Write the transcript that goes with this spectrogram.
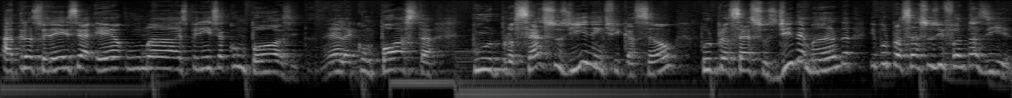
a transferência é uma experiência compósita. Né? Ela é composta por processos de identificação, por processos de demanda e por processos de fantasia.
